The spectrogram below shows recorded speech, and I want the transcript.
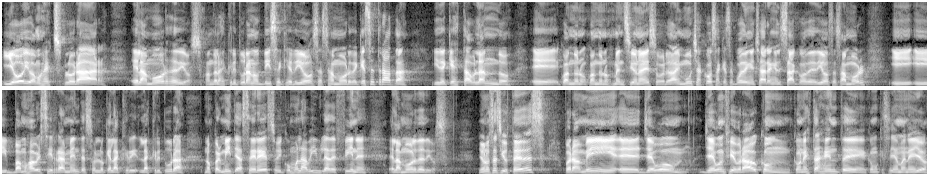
Y hoy vamos a explorar el amor de Dios. Cuando la Escritura nos dice que Dios es amor, ¿de qué se trata? y de qué está hablando eh, cuando, cuando nos menciona eso, ¿verdad? Hay muchas cosas que se pueden echar en el saco de Dios es amor y, vamos a ver si realmente eso es lo que la, Escritura nos permite hacer eso y cómo la Biblia define el amor de Dios. Yo no sé si ustedes, pero a mí eh, llevo, llevo enfiebrado con, con esta gente, ¿cómo que se llaman ellos?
